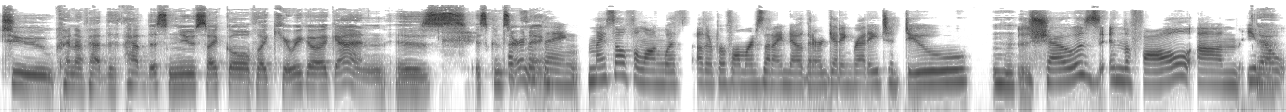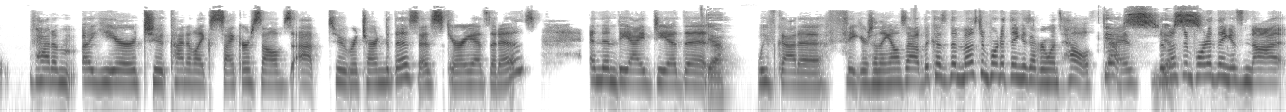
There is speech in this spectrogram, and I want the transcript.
to kind of have, the, have this new cycle of like, here we go again is, is concerning. That's the thing. Myself, along with other performers that I know that are getting ready to do mm-hmm. shows in the fall, um, you yeah. know, we've had a, a year to kind of like psych ourselves up to return to this as scary as it is. And then the idea that, yeah we've got to figure something else out because the most important thing is everyone's health, guys. Yes, the yes. most important thing is not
